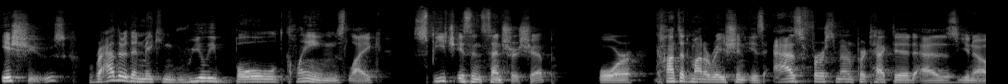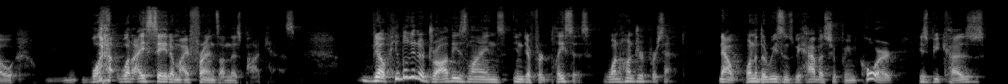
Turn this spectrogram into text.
issues rather than making really bold claims like speech isn't censorship or content moderation is as first amendment protected as you know what what i say to my friends on this podcast. Know people are going to draw these lines in different places 100% now one of the reasons we have a supreme court is because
